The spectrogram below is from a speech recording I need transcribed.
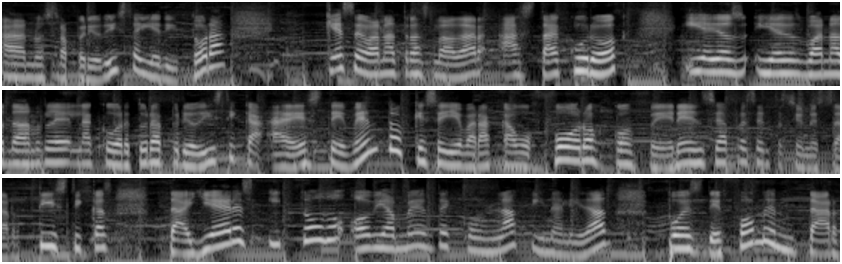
a nuestra periodista y editora que se van a trasladar hasta Kurok y ellos, y ellos van a darle la cobertura periodística a este evento que se llevará a cabo foros, conferencias, presentaciones artísticas, talleres y todo obviamente con la finalidad pues de fomentar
